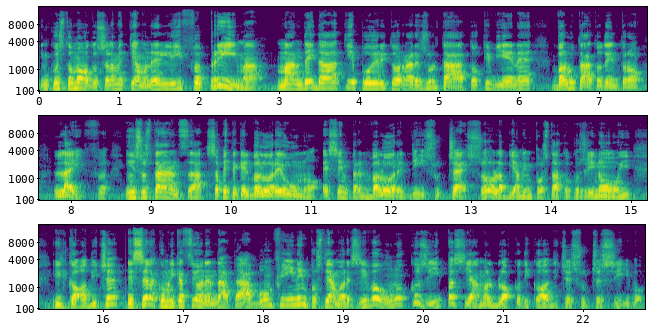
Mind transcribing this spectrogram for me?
In questo modo se la mettiamo nell'if prima manda i dati e poi ritorna il risultato che viene valutato dentro la if. In sostanza sapete che il valore 1 è sempre il valore di successo, l'abbiamo impostato così noi il codice e se la comunicazione è andata a buon fine impostiamo receive 1 così passiamo al blocco di codice successivo.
